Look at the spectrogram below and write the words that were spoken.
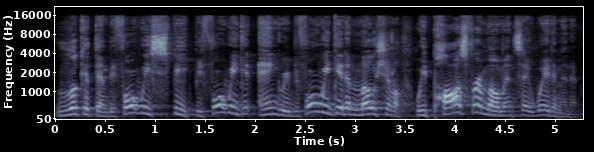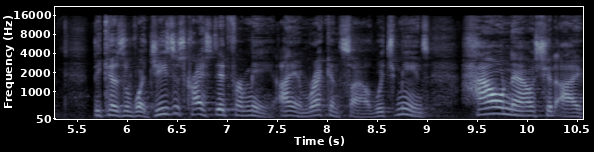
look at them, before we speak, before we get angry, before we get emotional, we pause for a moment and say, wait a minute, because of what Jesus Christ did for me, I am reconciled, which means how now should I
